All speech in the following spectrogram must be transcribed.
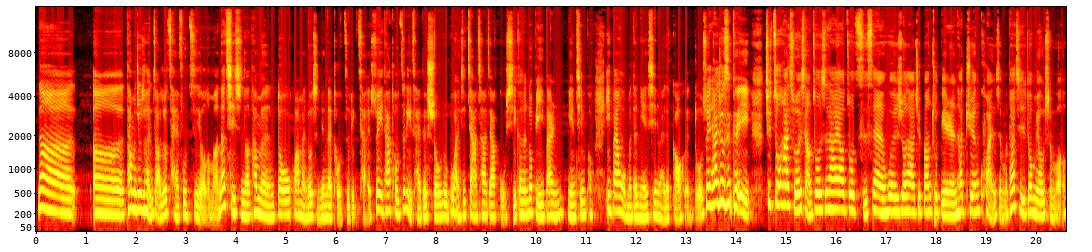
那呃，他们就是很早就财富自由了嘛。那其实呢，他们都花蛮多时间在投资理财，所以他投资理财的收入，不管是价差加股息，可能都比一般年轻朋一般我们的年薪来的高很多。所以他就是可以去做他所想做的事，他要做慈善，或者说他去帮助别人，他捐款什么，他其实都没有什么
